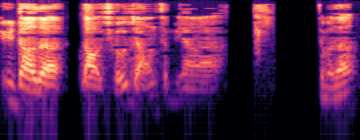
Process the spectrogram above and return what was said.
遇到的老酋长怎么样啊？怎么了？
